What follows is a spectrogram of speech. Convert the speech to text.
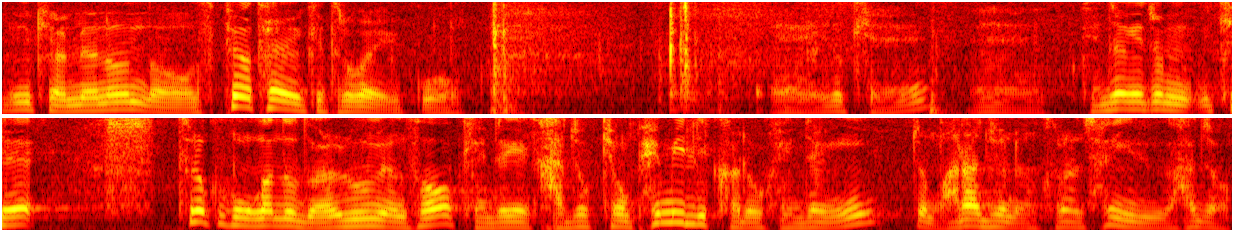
이렇게 열면은 어, 스페어 타이어 이렇게 들어가 있고 예, 이렇게 예, 굉장히 좀 이렇게 트렁크 공간도 넓으면서 굉장히 가족형 패밀리카로 굉장히 좀 알아주는 그런 차이기도 하죠.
